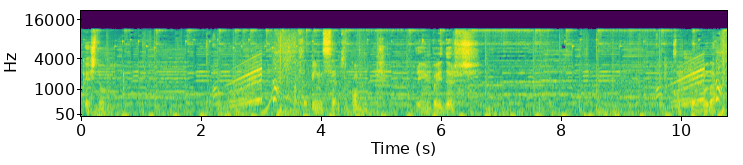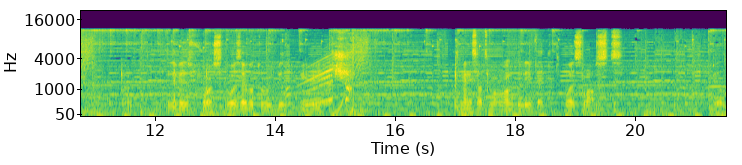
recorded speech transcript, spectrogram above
Okay, combat, the invaders. Deu muda? The force was able to rebuild Beery. As many settlements long believed that was lost. Build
